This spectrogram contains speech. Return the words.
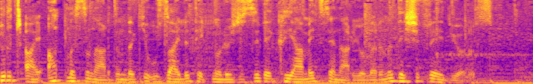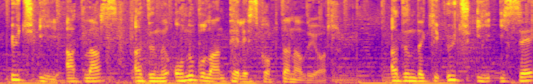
3 ay Atlas'ın ardındaki uzaylı teknolojisi ve kıyamet senaryolarını deşifre ediyoruz. 3i Atlas adını onu bulan teleskoptan alıyor. Adındaki 3i ise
